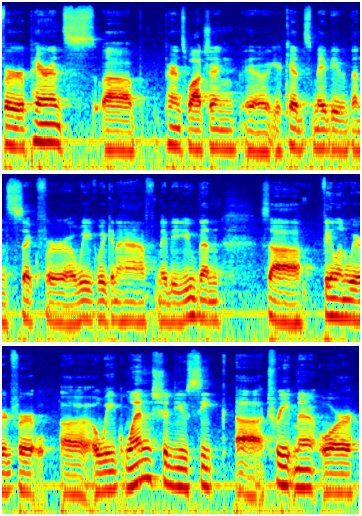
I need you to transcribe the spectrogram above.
for parents? Uh, parents watching, you know, your kids maybe have been sick for a week, week and a half. Maybe you've been uh, feeling weird for uh, a week. When should you seek uh, treatment, or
